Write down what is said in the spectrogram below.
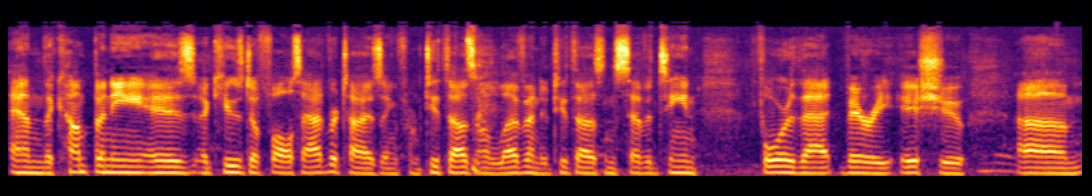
and the company is accused of false advertising from 2011 to 2017 for that very issue. Um,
